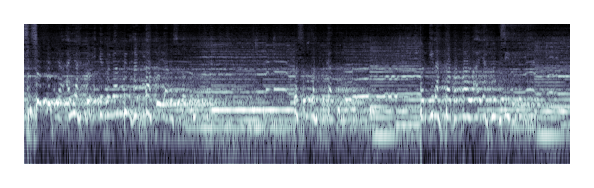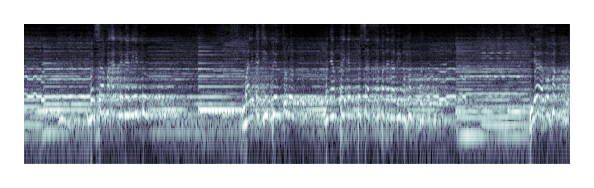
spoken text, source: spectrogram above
sesungguhnya ayahku ingin mengambil hartaku ya Rasulullah. Rasulullah berkata pergilah kau membawa ayahmu ke sini Bersamaan dengan itu Malaikat Jibril turun Menyampaikan pesan kepada Nabi Muhammad. Ya Muhammad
